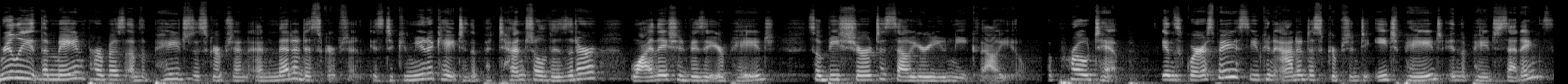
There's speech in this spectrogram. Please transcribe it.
Really, the main purpose of the page description and meta description is to communicate to the potential visitor why they should visit your page, so be sure to sell your unique value. A pro tip in Squarespace, you can add a description to each page in the page settings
